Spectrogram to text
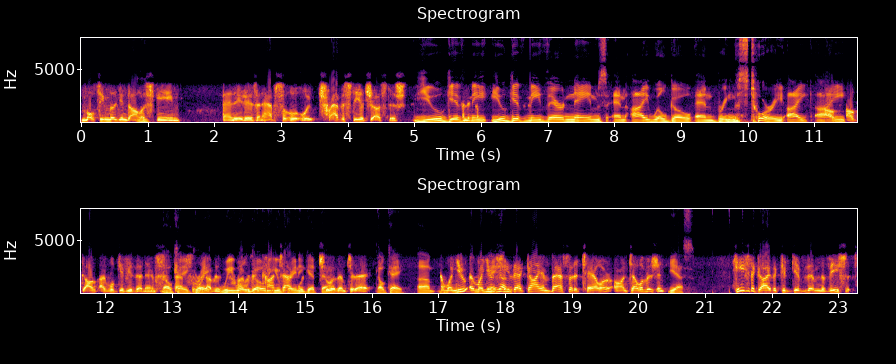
multi million dollar Mm-hmm. scheme, and it is an absolute travesty of justice. You give me you give me their names, and I will go and bring the story. I I I'll, I'll, I will give you their names. Okay, Absolutely. great. Was- We will go to Ukraine and get two of them today. okay. Um, And when you and when you see on. that guy Ambassador Taylor on television, yes, he's the guy that could give them the visas.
